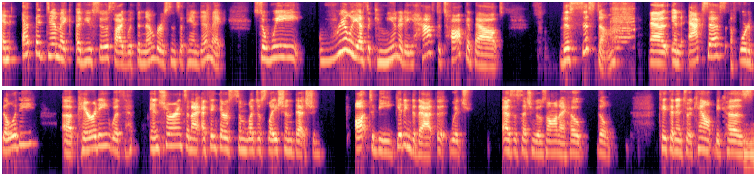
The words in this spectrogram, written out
an epidemic of youth suicide with the numbers since the pandemic. So we really, as a community, have to talk about this system as in access, affordability, uh, parity with insurance, and I, I think there's some legislation that should ought to be getting to that. Uh, which, as the session goes on, I hope they'll take that into account because.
